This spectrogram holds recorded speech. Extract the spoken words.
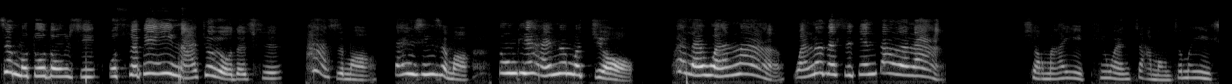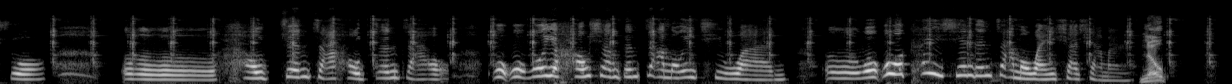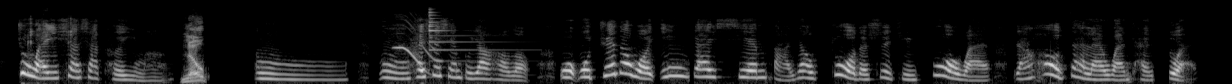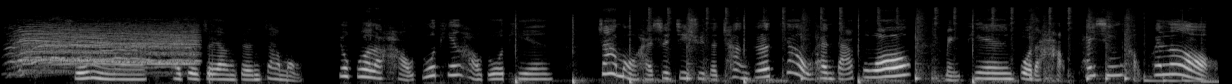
这么多东西，我随便一拿就有的吃，怕什么？担心什么？冬天还那么久。快来玩啦！玩乐的时间到了啦！小蚂蚁听完蚱蜢这么一说，呃，好挣扎，好挣扎哦！我我我也好想跟蚱蜢一起玩，呃，我我可以先跟蚱蜢玩一下下吗？Nope。就玩一下下可以吗？Nope。嗯嗯，还是先不要好了。我我觉得我应该先把要做的事情做完，然后再来玩才对。所以呢，他就这样跟蚱蜢。又过了好多天，好多天，蚱蜢还是继续的唱歌、跳舞和打鼓哦，每天过得好开心、好快乐哦。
